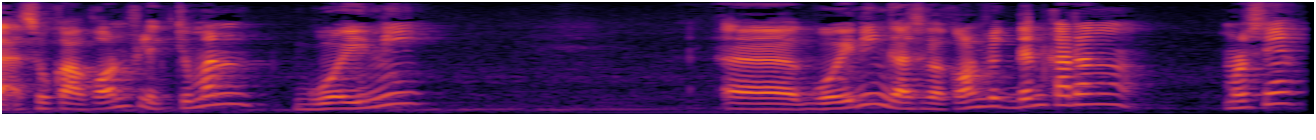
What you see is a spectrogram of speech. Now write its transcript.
nggak suka konflik. Cuman gue ini eh gue ini nggak suka konflik. Dan kadang maksudnya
